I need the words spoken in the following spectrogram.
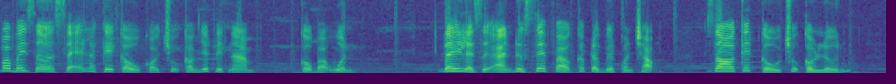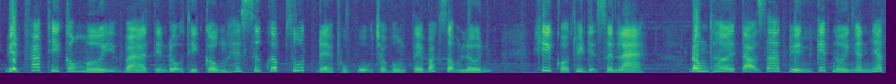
Và bây giờ sẽ là cây cầu có trụ cao nhất Việt Nam, cầu Bà Uôn. Đây là dự án được xếp vào cấp đặc biệt quan trọng do kết cấu trụ cầu lớn, biện pháp thi công mới và tiến độ thi công hết sức gấp rút để phục vụ cho vùng Tây Bắc rộng lớn khi có thủy điện Sơn La, đồng thời tạo ra tuyến kết nối ngắn nhất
